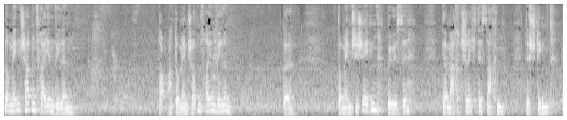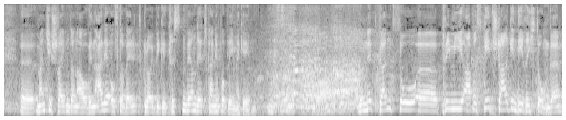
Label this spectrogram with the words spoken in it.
Der Mensch hat einen freien Willen. Der, der Mensch hat einen freien Willen. Gell? Der Mensch ist eben böse. Der macht schlechte Sachen das stimmt. Äh, manche schreiben dann auch, wenn alle auf der Welt gläubige Christen wären, hätte es keine Probleme geben. Ja. Und nicht ganz so äh, primi, aber es geht stark in die Richtung. Gell?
